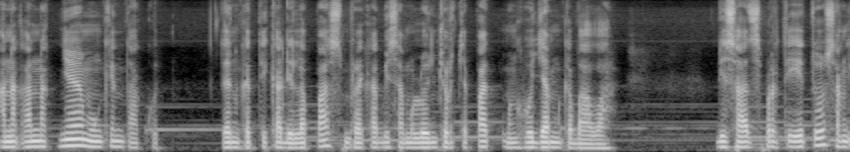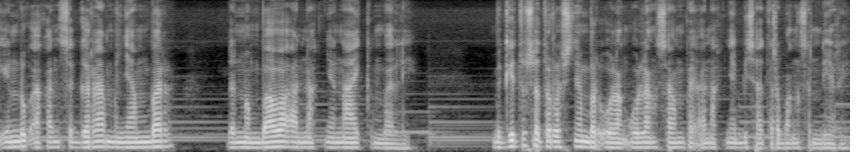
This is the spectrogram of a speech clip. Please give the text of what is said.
Anak-anaknya mungkin takut dan ketika dilepas mereka bisa meluncur cepat menghujam ke bawah. Di saat seperti itu sang induk akan segera menyambar dan membawa anaknya naik kembali. Begitu seterusnya berulang-ulang sampai anaknya bisa terbang sendiri.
